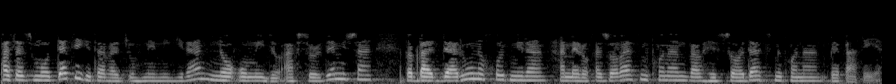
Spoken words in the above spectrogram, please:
پس از مدتی که توجه نمی‌گیرن ناامید و افسرده میشن و بعد درون خود میرن همه رو قضاوت می‌کنن و حسادت می‌کنن به بقیه.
